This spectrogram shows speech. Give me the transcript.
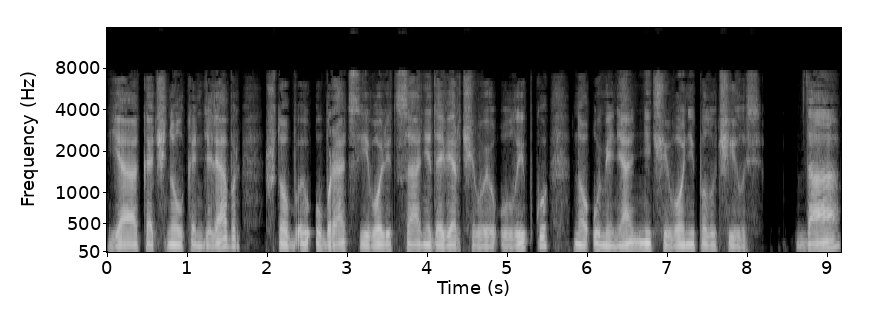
Я качнул канделябр, чтобы убрать с его лица недоверчивую улыбку, но у меня ничего не получилось. — Да,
